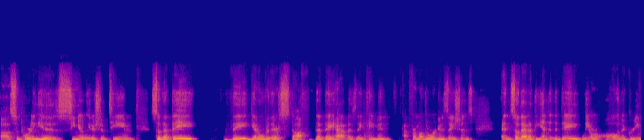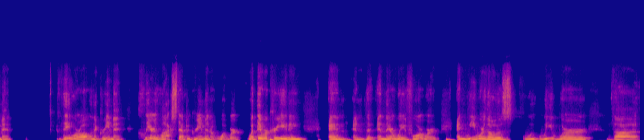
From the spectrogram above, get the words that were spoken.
uh, supporting his senior leadership team so that they they get over their stuff that they have as they came in from other organizations. And so that at the end of the day, we were all in agreement. They were all in agreement, clear lockstep agreement of what we're what they were creating and and the, and their way forward. And we were those we, we were the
